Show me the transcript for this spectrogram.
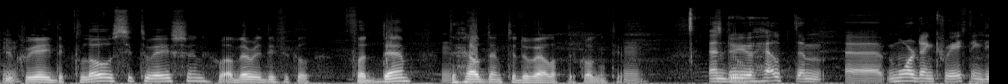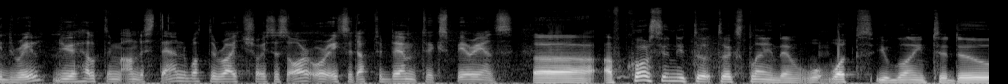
you mm. create the closed situation who are very difficult for them to mm. help them to develop the cognitive. And do you help them uh, more than creating the drill? Do you help them understand what the right choices are, or is it up to them to experience? Uh, of course, you need to, to explain them mm. what you're going to do,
